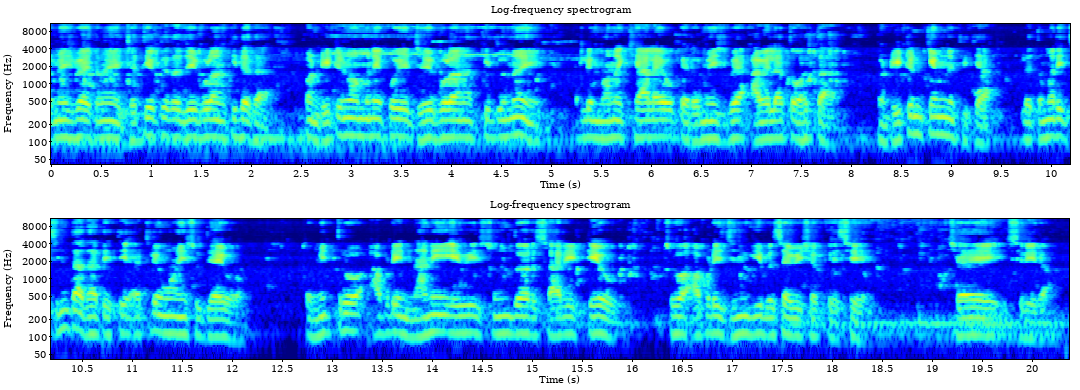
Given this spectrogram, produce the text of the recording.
રમેશભાઈ, તમે જતી વખતે તો જય ભોળાનાથ કીધા હતા, પણ રિટર્નમાં મને કોઈ જય ભોળાનાથ કીધું નહીં, એટલે મને ખ્યાલ આવ્યો કે રમેશભાઈ આવેલા તો હતા, પણ રિટર્ન કેમ નથી થયા? એટલે તમારી ચિંતા થતી હતી, એટલે હું અહીં સુધી આવ્યો. તો મિત્રો, આપણી નાની એવી સુંદર સારી ટેવ જો આપણી જિંદગી બચાવી શકે છે. જય શ્રી રામ.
